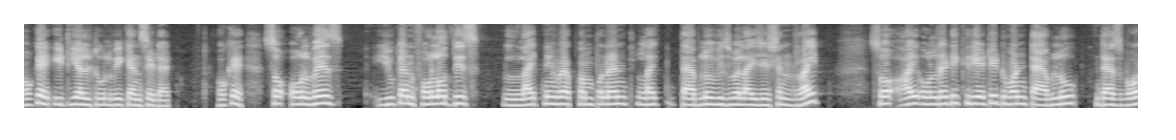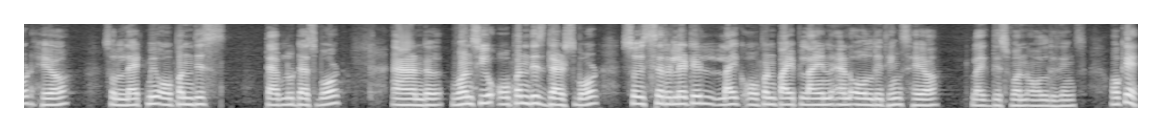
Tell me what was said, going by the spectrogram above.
Okay etl tool we can say that. Okay so always you can follow this lightning web component like tableau visualization right? So i already created one tableau dashboard here. So let me open this tableau dashboard. And uh, once you open this dashboard so it's related like open pipeline and all the things here like this one all the things. Okay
